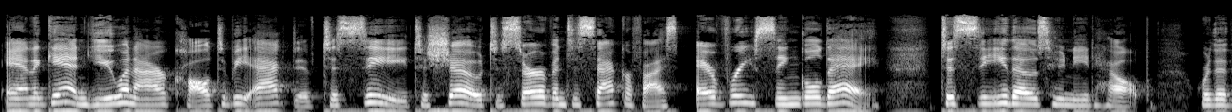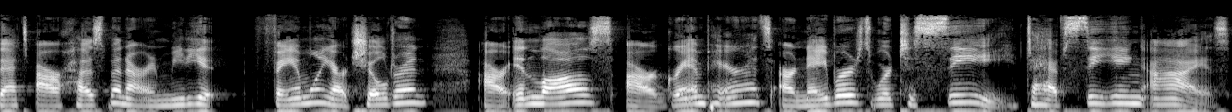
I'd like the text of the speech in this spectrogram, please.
And again, you and I are called to be active, to see, to show, to serve, and to sacrifice every single day, to see those who need help, whether that's our husband, our immediate family, our children, our in laws, our grandparents, our neighbors. We're to see, to have seeing eyes.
